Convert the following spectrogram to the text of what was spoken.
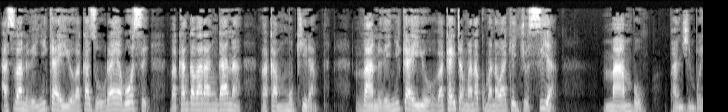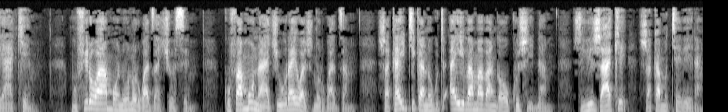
Asi vanhu venyika iyo vakazouraya vose vakanga varangana vakamumukira vanhu venyika iyo vakaita mwanakomana wake josiya mambo panzvimbo yake. Mufiro waamoni unorwadza chose. Kufa munhu achiurayiwa zvinorwadza. Zvakaitika nokuti aiva mavanga okuzvida. Zvivi zvake zvakamutevera.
